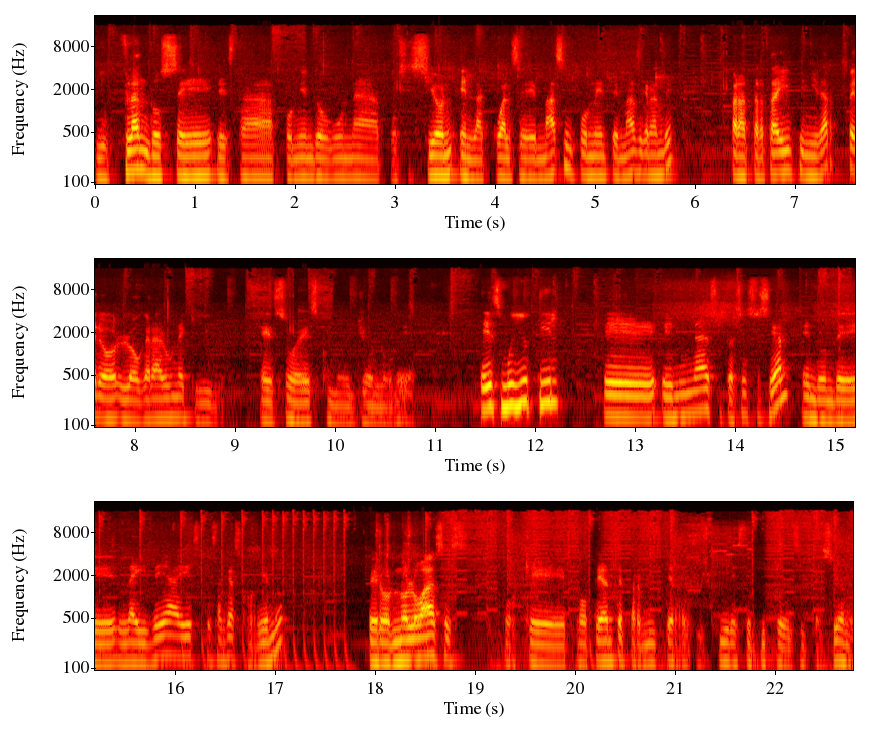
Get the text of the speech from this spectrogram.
inflándose, está poniendo una posición en la cual se ve más imponente, más grande, para tratar de intimidar, pero lograr un equilibrio. Eso es como yo lo veo. Es muy útil eh, en una situación social en donde la idea es que salgas corriendo, pero no lo haces porque Protean te permite resistir este tipo de situaciones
